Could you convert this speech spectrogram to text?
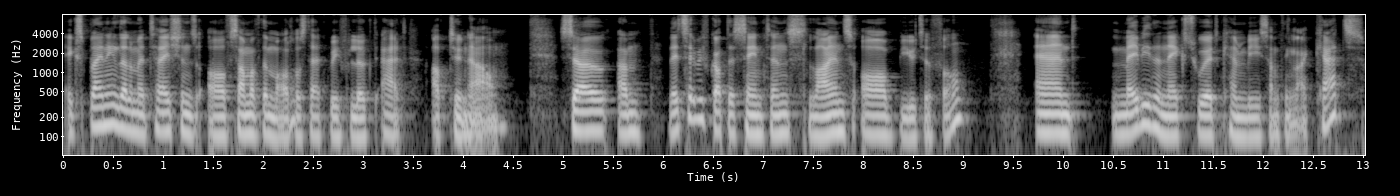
explaining the limitations of some of the models that we've looked at up to now. So um, let's say we've got the sentence, lions are beautiful, and maybe the next word can be something like cats,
